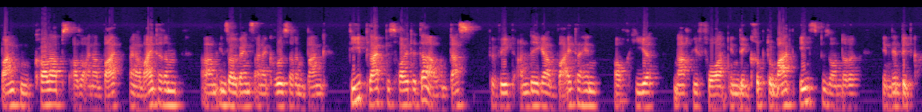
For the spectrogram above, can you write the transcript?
Bankenkollaps, also einer, einer weiteren äh, Insolvenz einer größeren Bank, die bleibt bis heute da. Und das bewegt Anleger weiterhin auch hier nach wie vor in den Kryptomarkt, insbesondere in den Bitcoin.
